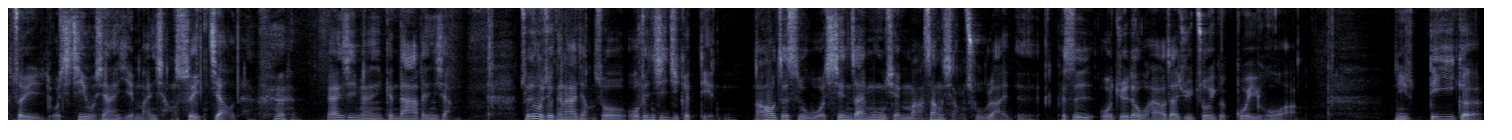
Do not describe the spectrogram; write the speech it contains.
所以，我其实我现在也蛮想睡觉的，呵呵，没关系，没关系，跟大家分享。所以我就跟他讲说，我分析几个点，然后这是我现在目前马上想出来的。可是我觉得我还要再去做一个规划。你第一个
